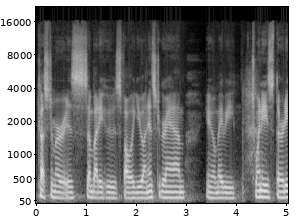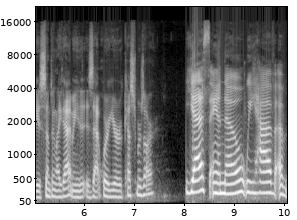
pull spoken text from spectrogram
customer is somebody who's following you on Instagram, you know, maybe 20s, 30s, something like that. I mean, is that where your customers are? Yes and no. We have a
